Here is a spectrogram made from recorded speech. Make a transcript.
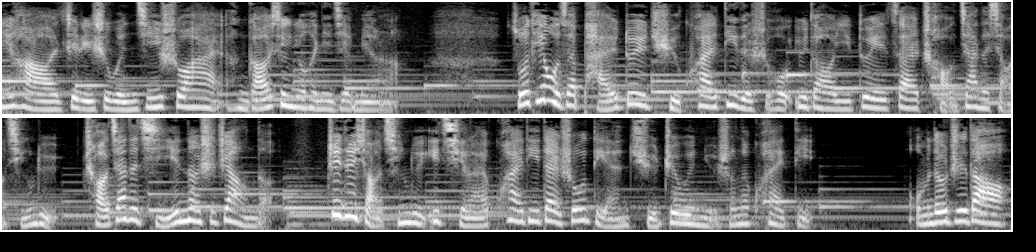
你好，这里是文姬说爱，很高兴又和你见面了。昨天我在排队取快递的时候，遇到一对在吵架的小情侣。吵架的起因呢是这样的：这对小情侣一起来快递代收点取这位女生的快递。我们都知道，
